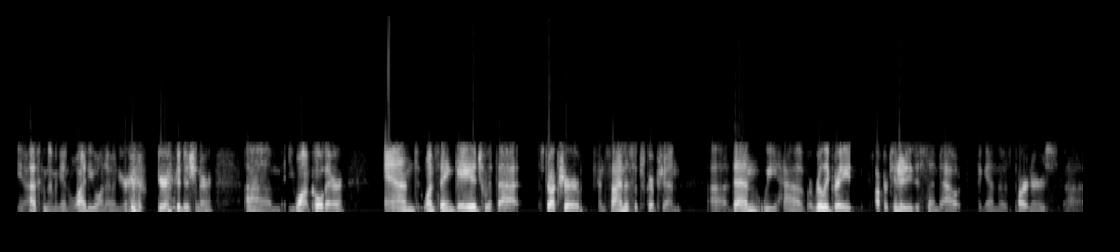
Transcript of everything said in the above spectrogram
you know, asking them again, why do you want to own your your air conditioner? Um, you want cold air, and once they engage with that structure and sign the subscription, uh, then we have a really great opportunity to send out again those partners uh,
